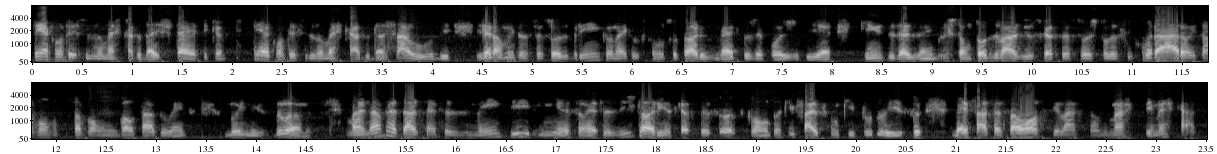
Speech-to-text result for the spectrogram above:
tem acontecido no mercado da estética, tem acontecido no mercado da saúde. Geralmente as pessoas brincam, né, que os consultórios médicos depois do dia 15 de dezembro estão todos vazios, que as pessoas todas se curaram e estavam voltar doentes no início do ano. Mas na verdade são essas mentirinhas, são essas historinhas que as pessoas contam que faz com que tudo isso né, faça essa oscilação de mercado.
